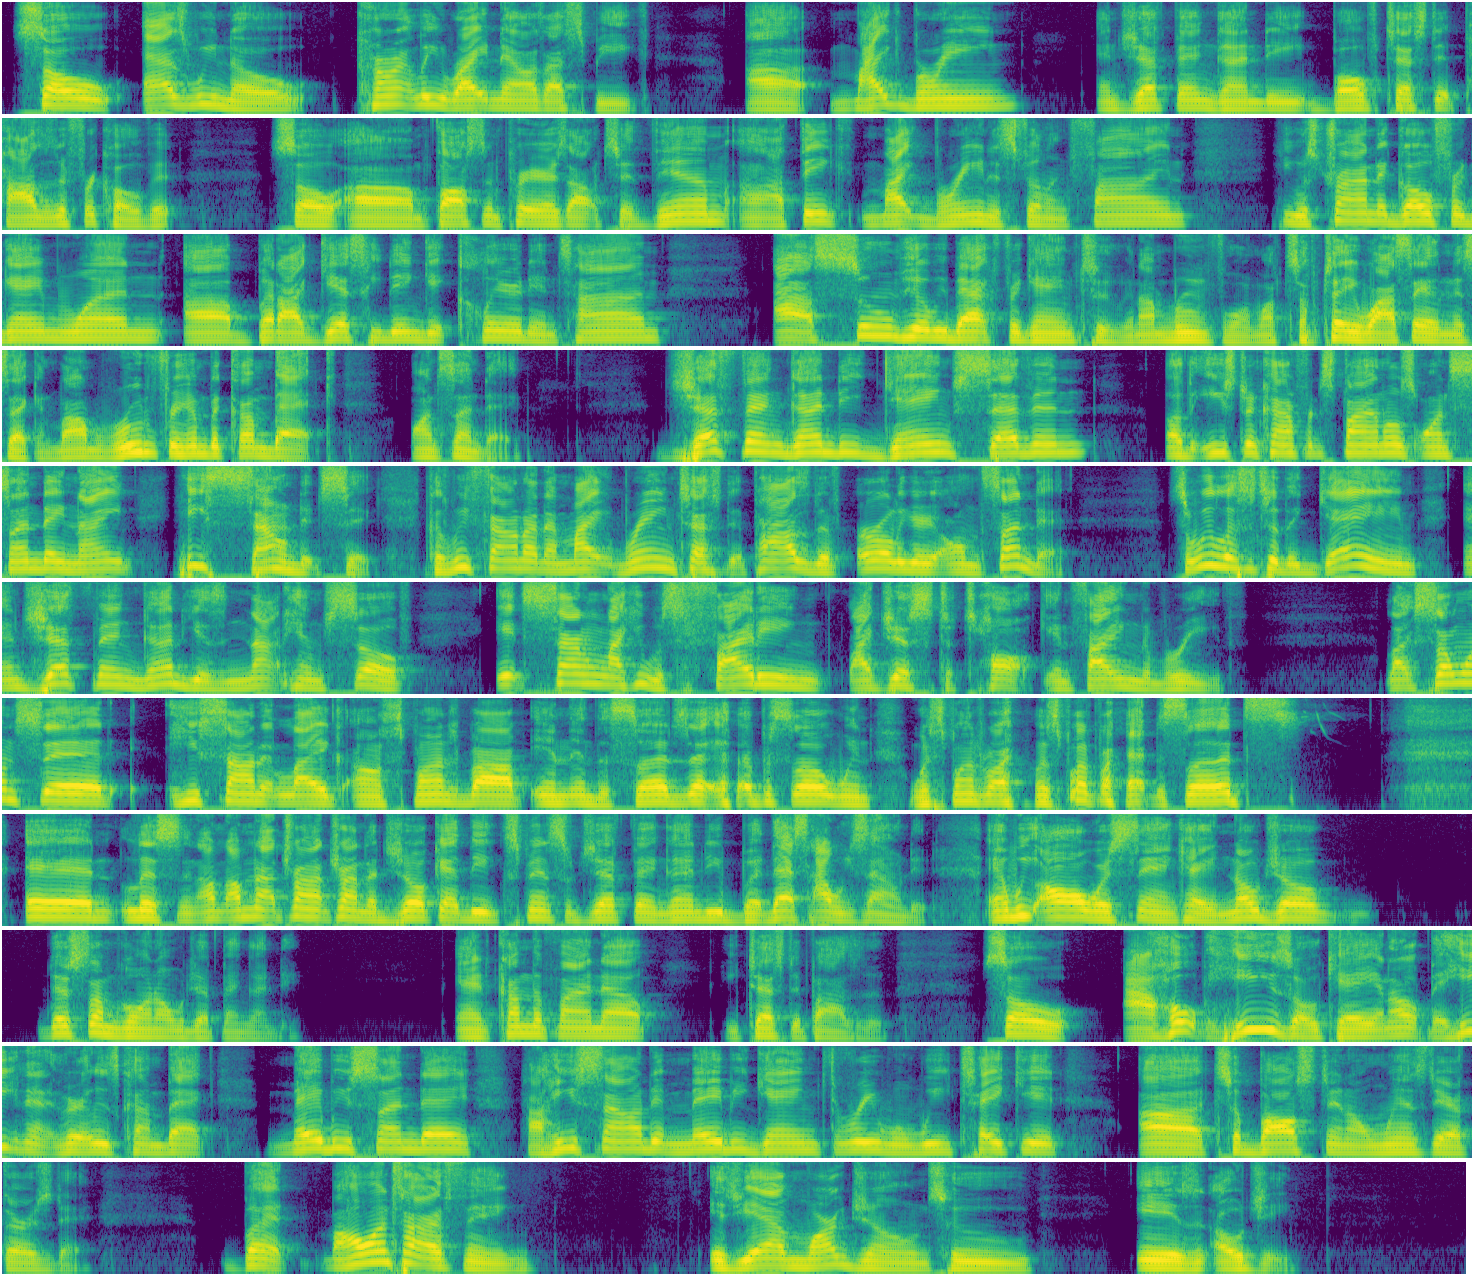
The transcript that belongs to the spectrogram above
So, as we know, currently, right now, as I speak, uh, Mike Breen and Jeff Van Gundy both tested positive for COVID. So, um, thoughts and prayers out to them. Uh, I think Mike Breen is feeling fine. He was trying to go for game one, uh, but I guess he didn't get cleared in time. I assume he'll be back for game two, and I'm rooting for him. I'll, I'll tell you why I say it in a second, but I'm rooting for him to come back on Sunday. Jeff Van Gundy, game seven of the Eastern Conference Finals on Sunday night, he sounded sick because we found out that Mike Breen tested positive earlier on Sunday. So we listened to the game, and Jeff Van Gundy is not himself. It sounded like he was fighting, like just to talk and fighting to breathe. Like someone said, he sounded like um, SpongeBob in, in the Suds episode when when SpongeBob when SpongeBob had the Suds. And listen, I'm, I'm not trying trying to joke at the expense of Jeff Van Gundy, but that's how he sounded. And we all were saying, "Hey, no joke, there's something going on with Jeff Van Gundy." And come to find out, he tested positive. So I hope he's okay, and I hope that he can at very least come back maybe Sunday. How he sounded, maybe Game Three when we take it uh, to Boston on Wednesday or Thursday. But my whole entire thing is you have Mark Jones, who is an OG.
